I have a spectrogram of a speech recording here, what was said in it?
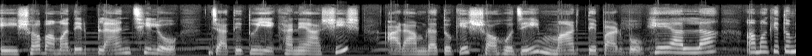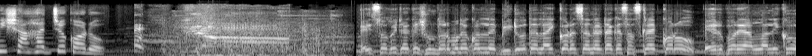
এই সব আমাদের প্ল্যান ছিল, যাতে তুই এখানে আসিস আর আমরা তোকে সহজেই মারতে পারব। হে আল্লাহ, আমাকে তুমি সাহায্য করো। এই ছবিটাকে সুন্দর মনে করলে ভিডিওতে লাইক করে চ্যানেলটাকে সাবস্ক্রাইব করো। এরপরে আল্লাহ লিখো।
